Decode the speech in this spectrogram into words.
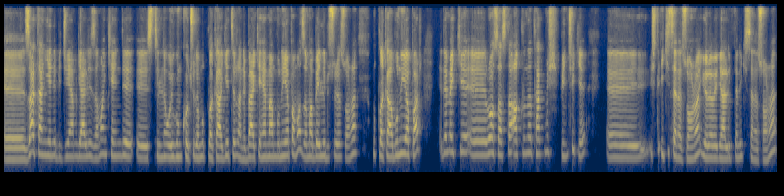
E, zaten yeni bir GM geldiği zaman kendi e, stiline uygun koçu da mutlaka getirir. Hani belki hemen bunu yapamaz ama belli bir süre sonra mutlaka bunu yapar. E, demek ki e, Rosas da aklına takmış Finch'i ki e, işte iki sene sonra göreve geldikten iki sene sonra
